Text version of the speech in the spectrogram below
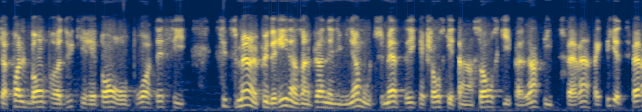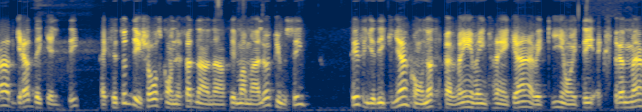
n'as pas le bon produit qui répond au poids. Tu sais, si, si tu mets un peu de riz dans un plat en aluminium ou tu mets quelque chose qui est en sauce, qui est pesant, c'est différent. Fait que, il y a différents grades de qualité. Fait que c'est toutes des choses qu'on a faites dans, ces moments-là. Puis aussi, il y a des clients qu'on a, ça fait 20, 25 ans, avec qui ils ont été extrêmement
